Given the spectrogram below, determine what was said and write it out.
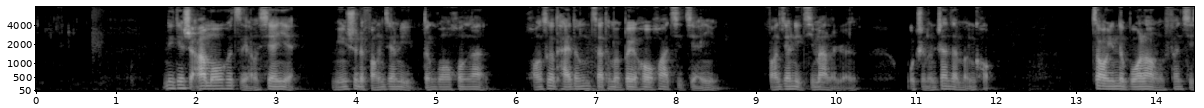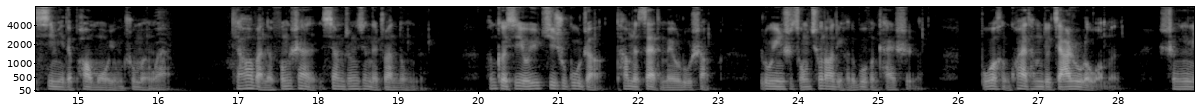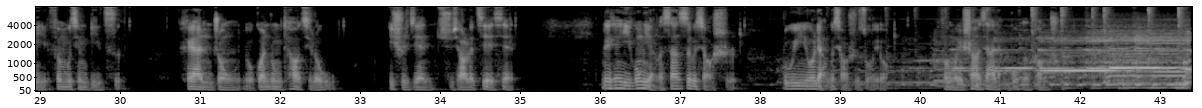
那天是阿猫和子阳先演，明世的房间里灯光昏暗，黄色台灯在他们背后画起剪影，房间里挤满了人，我只能站在门口。噪音的波浪翻起细密的泡沫，涌出门外。天花板的风扇象征性的转动着。很可惜，由于技术故障，他们的 set 没有录上。录音是从丘脑底核的部分开始的。不过很快他们就加入了我们，声音里分不清彼此。黑暗中有观众跳起了舞，一时间取消了界限。那天一共演了三四个小时，录音有两个小时左右。分为上下两部分放出。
